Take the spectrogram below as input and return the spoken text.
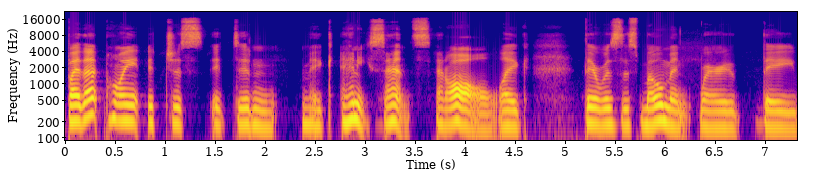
by that point, it just it didn't make any sense at all. Like there was this moment where they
